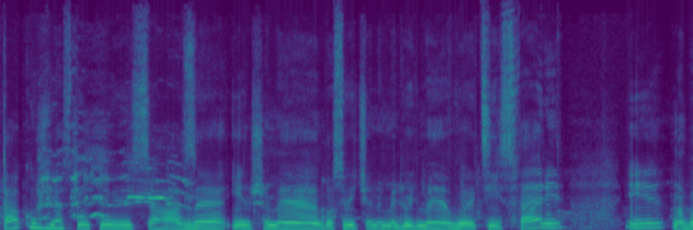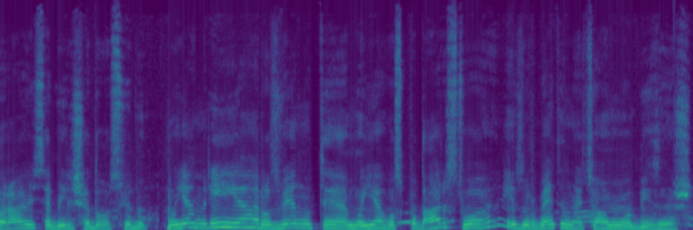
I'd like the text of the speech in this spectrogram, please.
Також я спілкуюся з іншими досвідченими людьми в цій сфері і набираюся більше досвіду. Моя мрія розвинути моє господарство і зробити на цьому бізнес.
